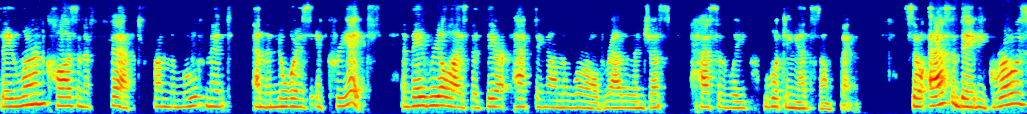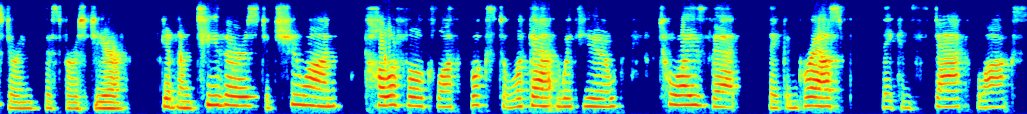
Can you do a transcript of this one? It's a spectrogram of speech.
they learn cause and effect from the movement and the noise it creates. And they realize that they're acting on the world rather than just passively looking at something. So as the baby grows during this first year give them teethers to chew on colorful cloth books to look at with you, toys that they can grasp, they can stack blocks,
